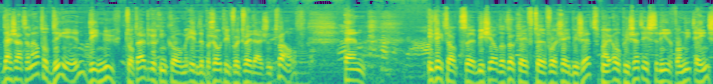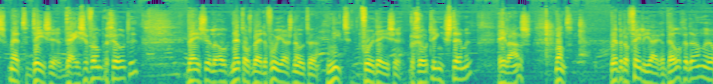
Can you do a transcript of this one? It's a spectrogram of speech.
daar zaten een aantal dingen in die nu tot uitdrukking komen in de begroting voor 2012. En ik denk dat uh, Michel dat ook heeft uh, voor GBZ, maar OPZ is het in ieder geval niet eens met deze wijze van begroten. Wij zullen ook net als bij de voorjaarsnota niet voor deze begroting stemmen, helaas. Want we hebben dat vele jaren wel gedaan, uh,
